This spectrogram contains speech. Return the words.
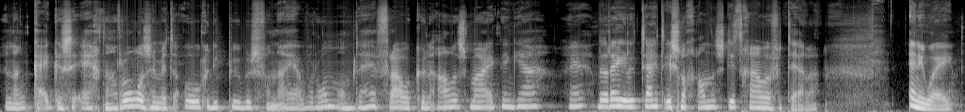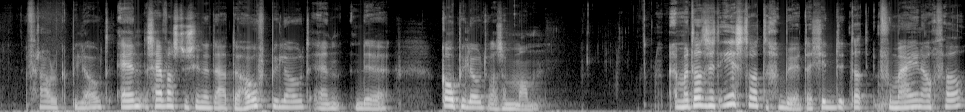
En dan kijken ze echt, dan rollen ze met de ogen, die pubers, van nou ja, waarom? Omdat hè, vrouwen kunnen alles, maar ik denk, ja, hè, de realiteit is nog anders, dit gaan we vertellen. Anyway, vrouwelijke piloot. En zij was dus inderdaad de hoofdpiloot en de co-piloot was een man. Maar dat is het eerste wat er gebeurt. Dat je, dat, voor mij in elk geval.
